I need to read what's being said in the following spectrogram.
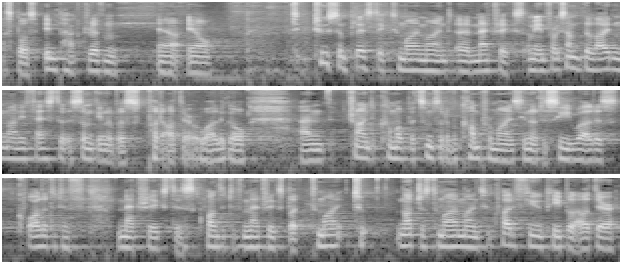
I suppose, impact driven, you know, you know too simplistic to my mind uh, metrics. I mean, for example, the Leiden Manifesto is something that was put out there a while ago, and trying to come up with some sort of a compromise, you know, to see well, there's qualitative metrics, there's quantitative metrics, but to my, to, not just to my mind, to quite a few people out there,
